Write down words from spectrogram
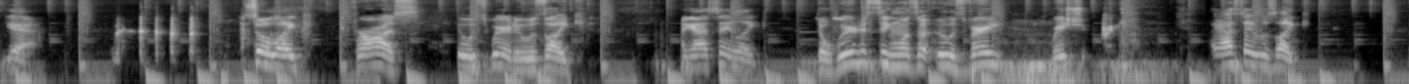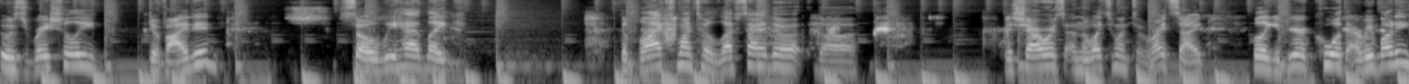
Yeah. So, like, for us, it was weird. It was like, I gotta say, like, the weirdest thing was that it was very racial. I gotta say, it was like, it was racially divided. So we had like the blacks went to the left side of the the the showers, and the whites went to the right side. But like, if you're cool with everybody,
